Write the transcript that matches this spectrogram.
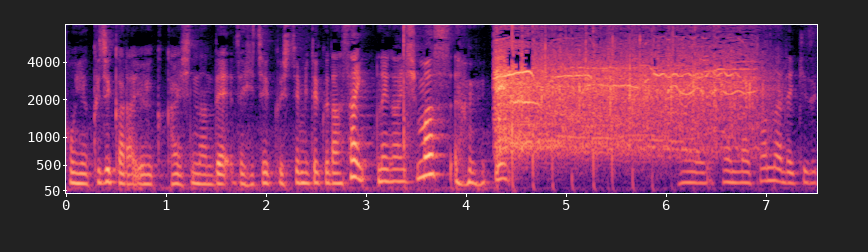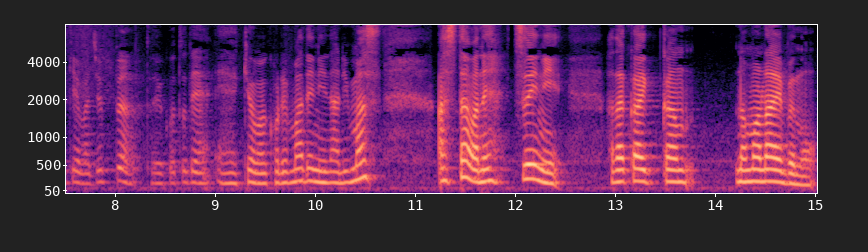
今夜9時から予約開始なんでぜひチェックしてみてください。お願いします。はいそんなこんなで気づけば10分ということで、えー、今日はこれまでになります。明日はねついに裸一貫生ライブの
